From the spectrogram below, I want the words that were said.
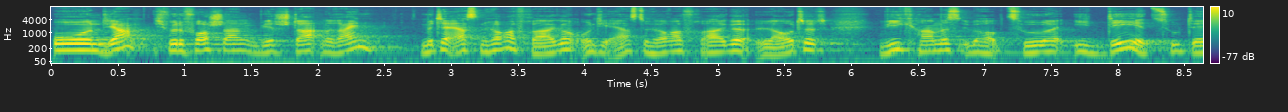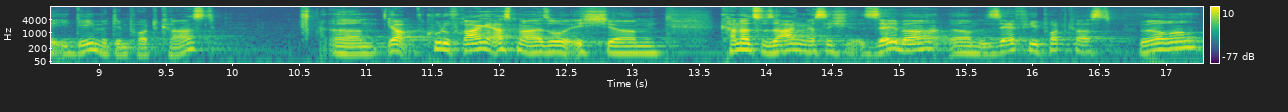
Und ja, ich würde vorschlagen, wir starten rein mit der ersten Hörerfrage. Und die erste Hörerfrage lautet, wie kam es überhaupt zur Idee, zu der Idee mit dem Podcast? Ähm, ja, coole Frage erstmal. Also ich ähm, kann dazu sagen, dass ich selber ähm, sehr viel Podcast höre.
